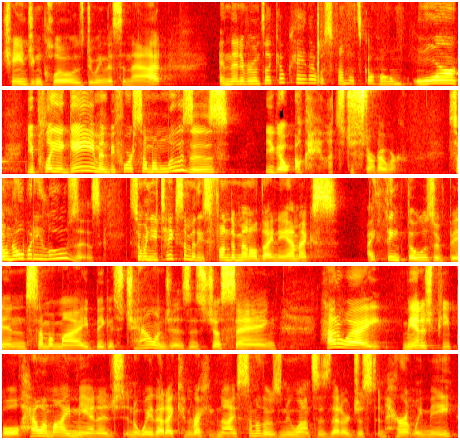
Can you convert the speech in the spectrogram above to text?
changing clothes, doing this and that, and then everyone's like, okay, that was fun, let's go home. Or you play a game, and before someone loses, you go, okay, let's just start over. So nobody loses. So when you take some of these fundamental dynamics I think those have been some of my biggest challenges is just saying, how do I manage people? How am I managed in a way that I can recognize some of those nuances that are just inherently me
